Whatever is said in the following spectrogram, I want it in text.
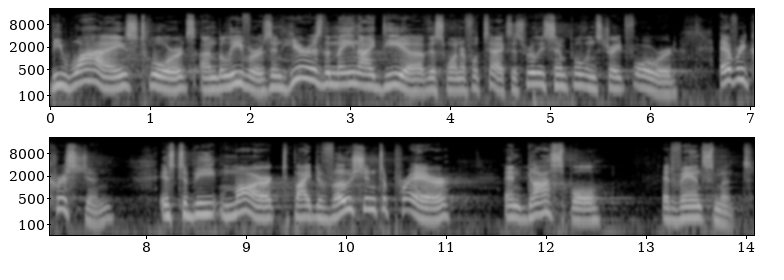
Be wise towards unbelievers. And here is the main idea of this wonderful text it's really simple and straightforward. Every Christian is to be marked by devotion to prayer and gospel advancement.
